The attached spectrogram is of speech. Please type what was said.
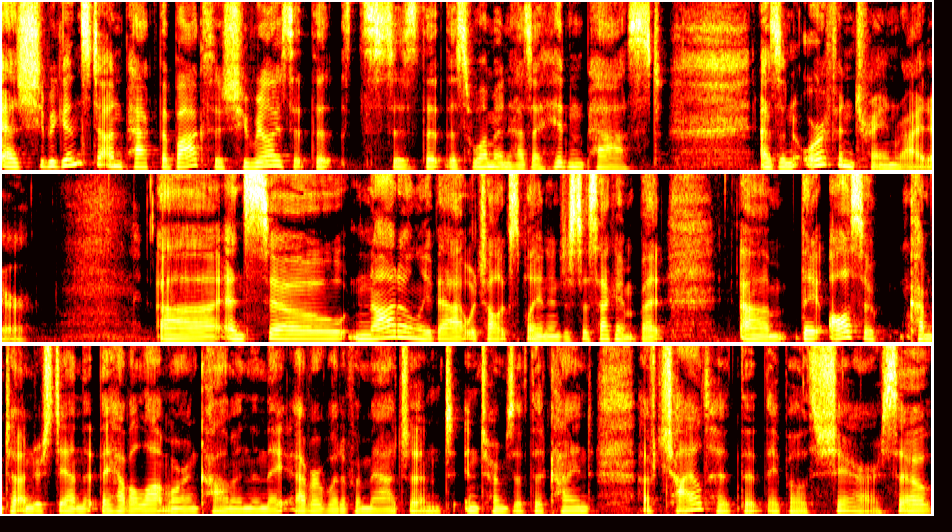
as she begins to unpack the boxes, she realizes that this is that this woman has a hidden past as an orphan train rider. Uh, and so, not only that, which I'll explain in just a second, but um, they also come to understand that they have a lot more in common than they ever would have imagined in terms of the kind of childhood that they both share. So,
